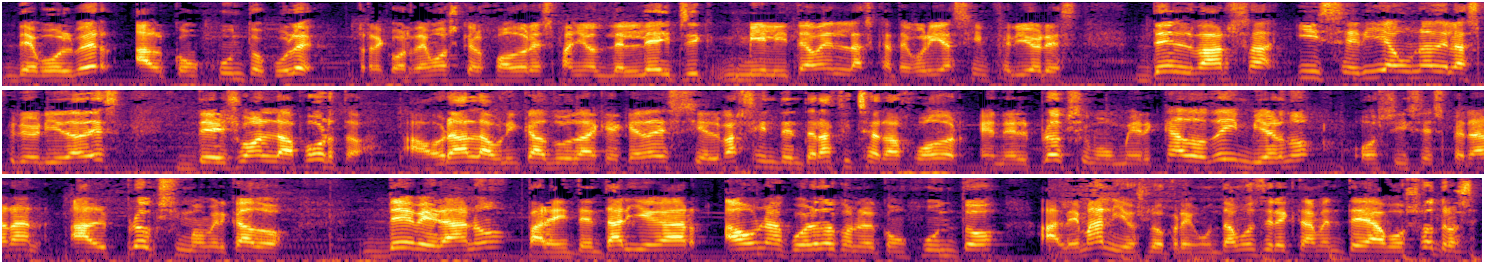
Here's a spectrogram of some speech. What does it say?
de volver al conjunto culé. Recordemos que el jugador español del Leipzig militaba en las categorías inferiores del Barça y sería una de las prioridades de Joan Laporta. Ahora la única duda que queda es si el Barça intentará fichar al jugador en el próximo mercado de invierno o si se esperarán al próximo mercado de verano para intentar llegar a un acuerdo con el conjunto alemán. Y os lo preguntamos directamente a vosotros.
